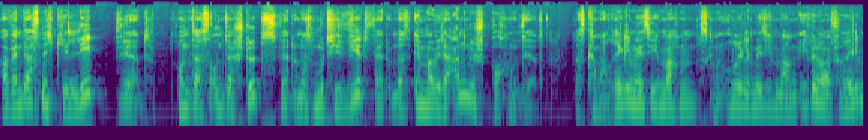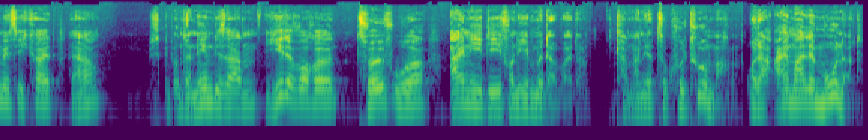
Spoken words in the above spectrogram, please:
Aber wenn das nicht gelebt wird, und das unterstützt wird und das motiviert wird und das immer wieder angesprochen wird. Das kann man regelmäßig machen, das kann man unregelmäßig machen. Ich bin immer für Regelmäßigkeit, ja. Es gibt Unternehmen, die sagen, jede Woche 12 Uhr eine Idee von jedem Mitarbeiter. Kann man ja zur Kultur machen. Oder einmal im Monat.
